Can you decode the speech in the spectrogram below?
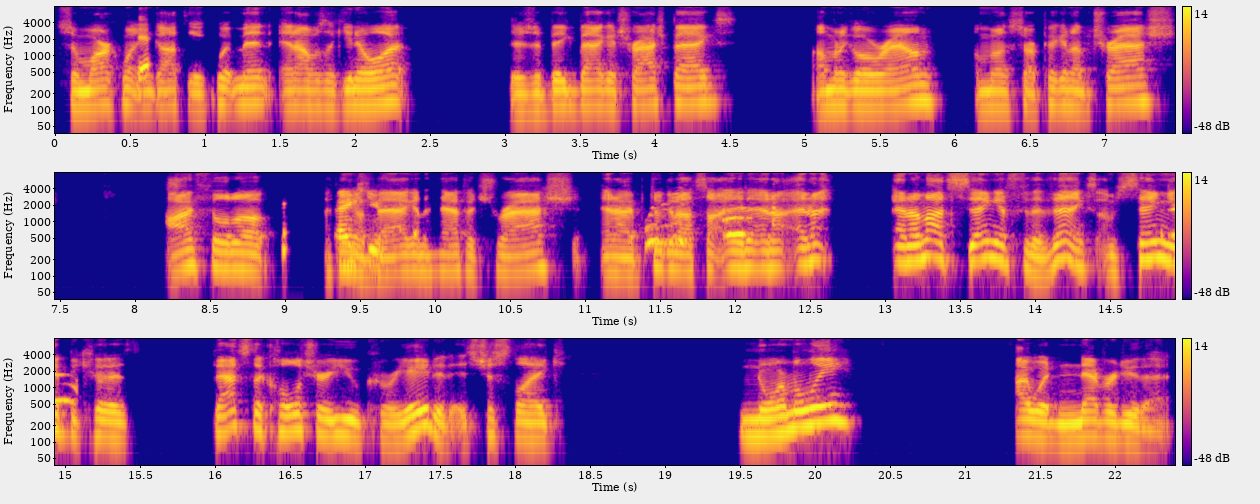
So Mark went and got the equipment, and I was like, you know what? There's a big bag of trash bags. I'm gonna go around. I'm gonna start picking up trash. I filled up, I think, Thank a you. bag and a half of trash, and I took it outside. And, and, I, and I and I'm not saying it for the thanks. I'm saying it because that's the culture you created. It's just like normally, I would never do that.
